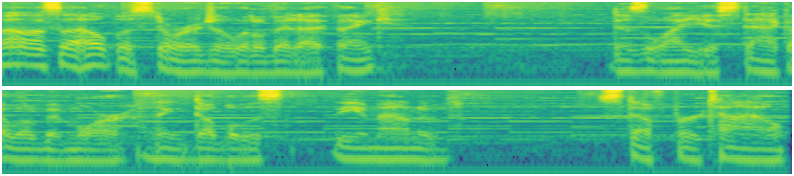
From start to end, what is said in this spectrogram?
Well, this will help with storage a little bit, I think. does allow you to stack a little bit more. I think double the amount of stuff per tile.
